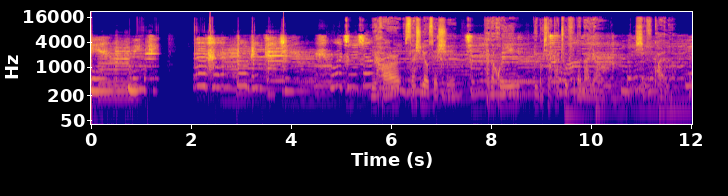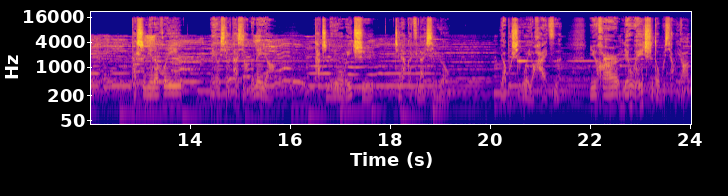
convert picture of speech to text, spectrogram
天，明天。女孩三十六岁时，她的婚姻并不像她祝福的那样幸福快乐。她十年的婚姻没有像她想的那样，她只能用“维持”这两个字来形容。要不是因为有孩子，女孩连维持都不想要了。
